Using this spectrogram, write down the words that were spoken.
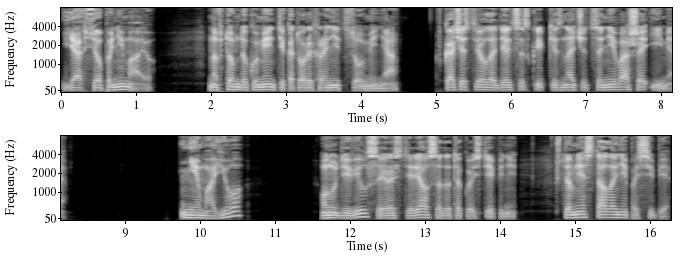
Я все понимаю но в том документе, который хранится у меня, в качестве владельца скрипки значится не ваше имя. Не мое? Он удивился и растерялся до такой степени, что мне стало не по себе.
